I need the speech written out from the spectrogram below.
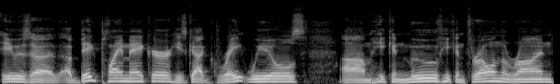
He was a, a big playmaker. He's got great wheels. Um, he can move. He can throw on the run.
